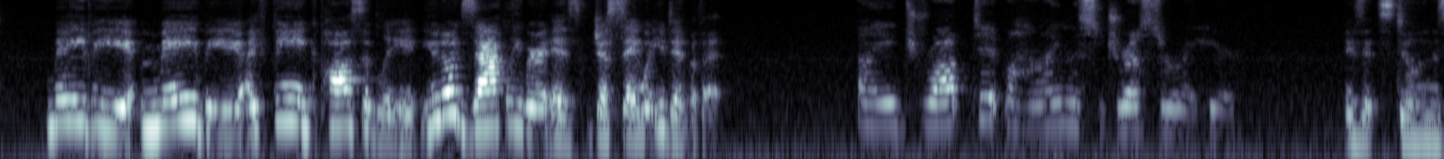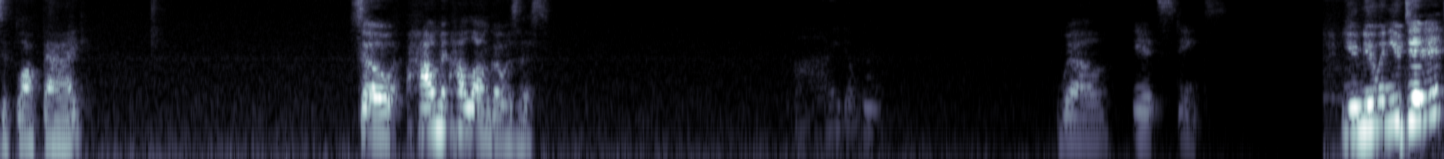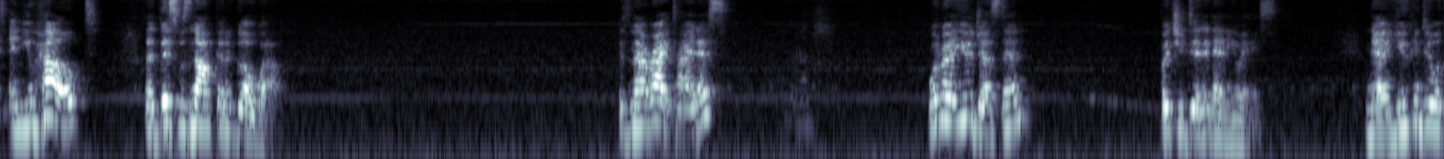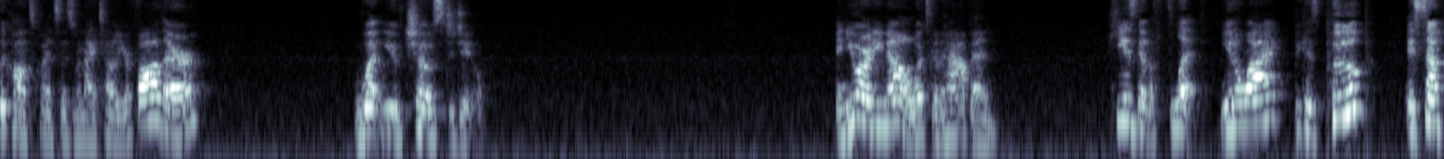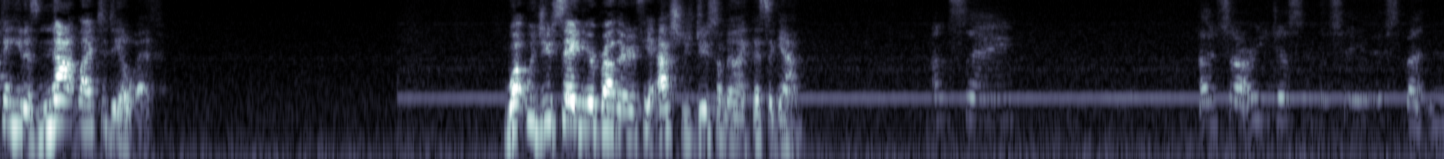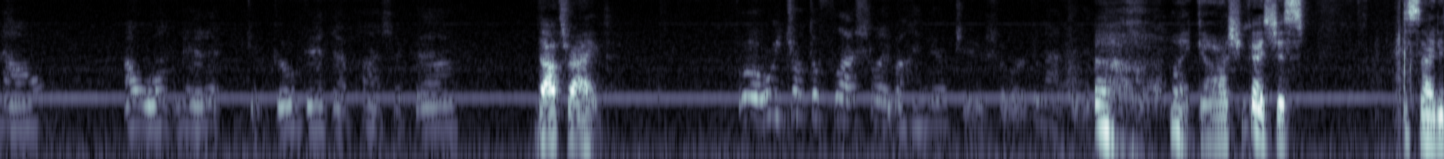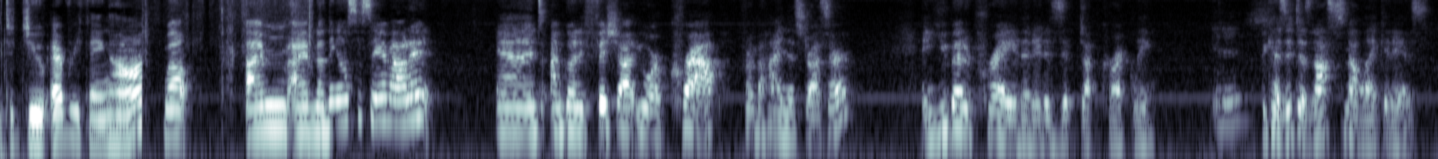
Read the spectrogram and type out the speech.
maybe, maybe, I think, possibly. You know exactly where it is. Just say what you did with it. I dropped it behind this dresser right here. Is it still in the Ziploc bag? So, how, how long ago was this? I don't know. Well, it stinks. You knew when you did it, and you helped, that this was not going to go well. Isn't that right, Titus? Yes. What about you, Justin? But you did it anyways. Now you can deal with the consequences when I tell your father what you've chose to do. And you already know what's going to happen. He is going to flip. You know why? Because poop is something he does not like to deal with. What would you say to your brother if he asked you to do something like this again? I'm saying, I'm sorry, Justin, to say but no, I won't get it. To go get that plastic bag. That's right. Well, we dropped the flashlight behind there too, so we're gonna have to get. Oh my gosh, you guys just decided to do everything, huh? Well, I'm I have nothing else to say about it. And I'm going to fish out your crap from behind this dresser. And you better pray that it is zipped up correctly It is. because it does not smell like it is.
